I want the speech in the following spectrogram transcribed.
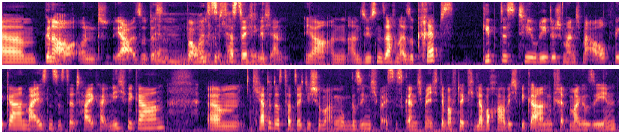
Ähm, genau, ja. und ja, also das ähm, bei uns gibt es tatsächlich an, ja, an, an süßen Sachen, also Krebs gibt es theoretisch manchmal auch vegan. Meistens ist der Teig halt nicht vegan. Ähm, ich hatte das tatsächlich schon mal irgendwo gesehen, ich weiß es gar nicht mehr. Ich glaube, auf der Kieler Woche habe ich veganen Crepe mal gesehen.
